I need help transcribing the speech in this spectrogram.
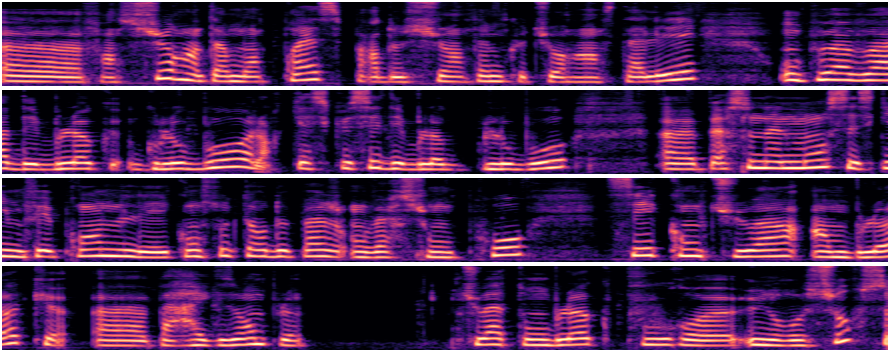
euh, enfin sur un thème WordPress, par-dessus un thème que tu auras installé. On peut avoir des blocs globaux. Alors qu'est-ce que c'est des blocs globaux? Euh, Personnellement, c'est ce qui me fait prendre les constructeurs de pages en version pro. C'est quand tu as un bloc, euh, par exemple, tu as ton bloc pour euh, une ressource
